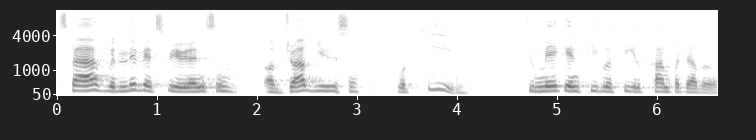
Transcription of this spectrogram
staff with lived experience of drug use were key to making people feel comfortable.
